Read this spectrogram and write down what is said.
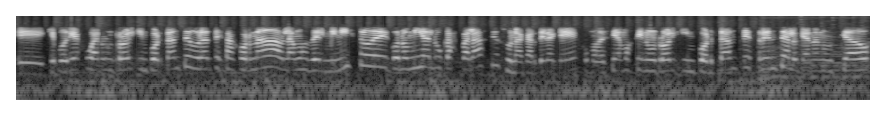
eh, que podría jugar un rol importante durante esta jornada. Hablamos del ministro de Economía, Lucas Palacios, una cartera que, como decíamos, tiene un rol importante frente a lo que han anunciado,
